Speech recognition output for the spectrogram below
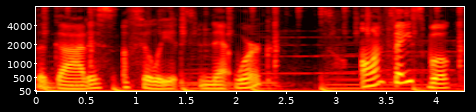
the Goddess Affiliate Network on Facebook,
